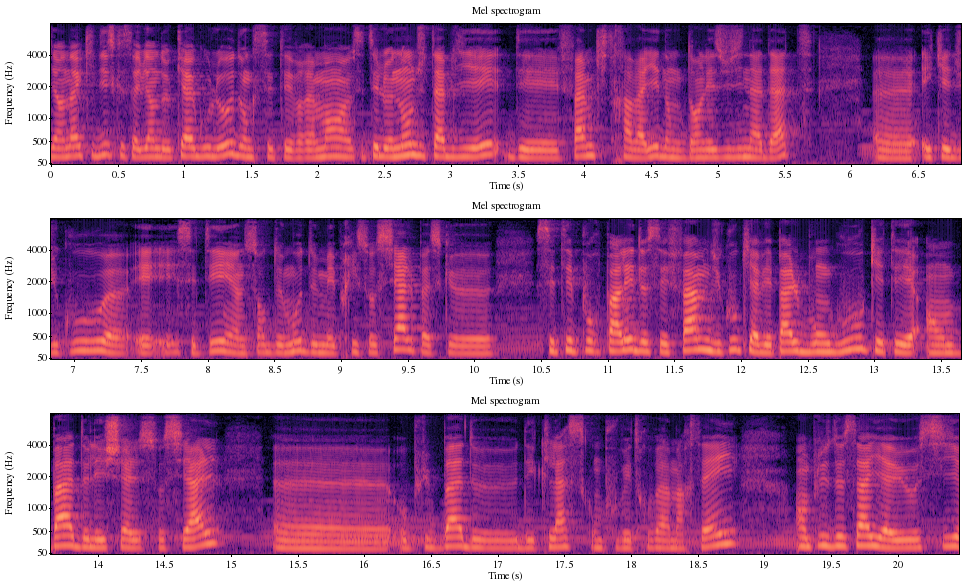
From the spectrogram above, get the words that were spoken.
Il y en a qui disent que ça vient de cagoulot, donc c'était vraiment c'était le nom du tablier des femmes qui travaillaient donc dans les usines à date euh, et qui du coup euh, et, c'était une sorte de mot de mépris social parce que c'était pour parler de ces femmes du coup qui n'avaient pas le bon goût, qui étaient en bas de l'échelle sociale, euh, au plus bas des classes qu'on pouvait trouver à Marseille. En plus de ça, il y a eu aussi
